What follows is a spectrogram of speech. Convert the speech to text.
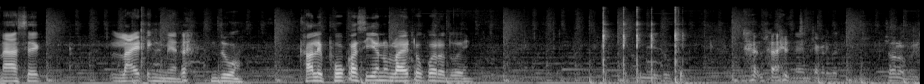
ના. છે. લાઇટિંગ મેન જુઓ. ખાલી ફોકસ એનું લાઇટ ઉપર જ હોય. ચલો ભાઈ.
